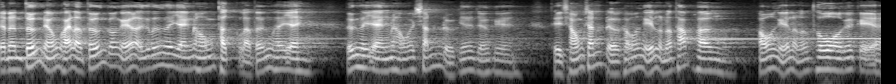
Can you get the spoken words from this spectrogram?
cho nên tướng này không phải là tướng, có nghĩa là cái tướng thế gian nó không thật là tướng thế gian. Tướng thế gian nó không có sánh được với chỗ kia. Thì không sánh được, không có nghĩa là nó thấp hơn, không có nghĩa là nó thua cái kia.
